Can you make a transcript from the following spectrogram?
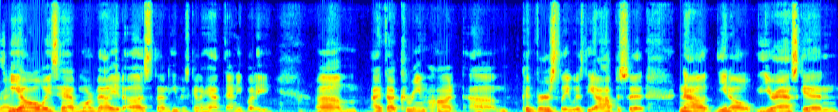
right? he always had more value to us than he was going to have to anybody. Um, I thought Kareem Hunt, um, conversely, was the opposite. Now, you know, you're asking,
